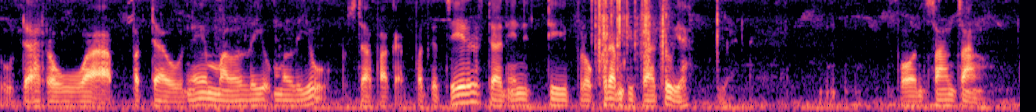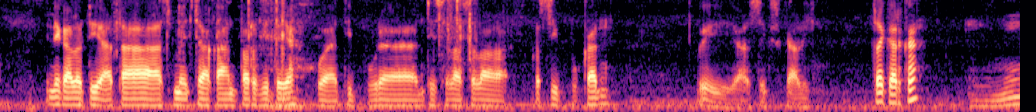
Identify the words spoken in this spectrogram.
sudah rapet daunnya meliuk-meliuk sudah pakai pot kecil dan ini diprogram di batu ya. Pohon sancang. Ini kalau di atas meja kantor gitu ya buat hiburan di sela-sela kesibukan wih asik sekali. Cek harga? Ini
